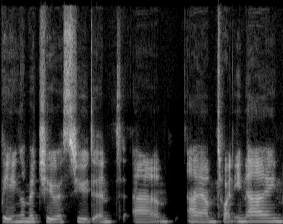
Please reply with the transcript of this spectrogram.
being a mature student. Um, I am 29,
